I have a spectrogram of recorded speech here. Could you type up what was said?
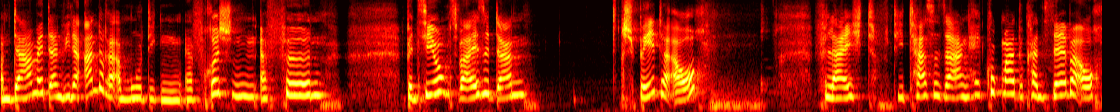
Und damit dann wieder andere ermutigen, erfrischen, erfüllen, beziehungsweise dann später auch vielleicht die Tasse sagen, hey, guck mal, du kannst selber auch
